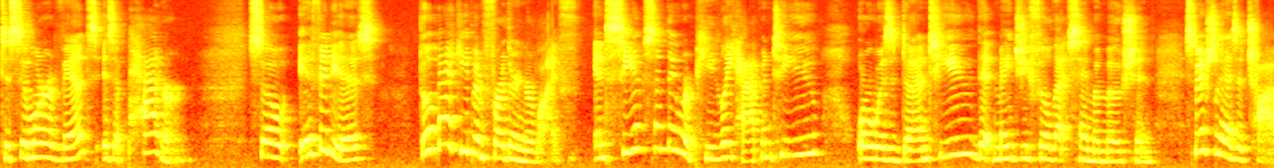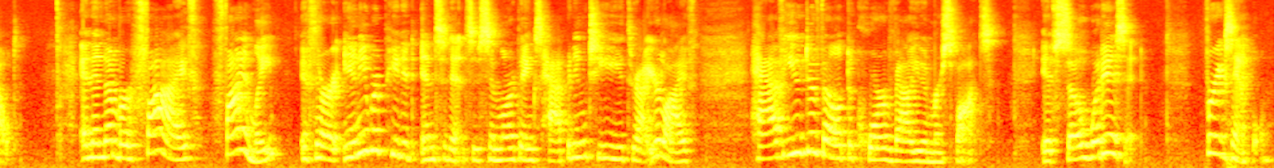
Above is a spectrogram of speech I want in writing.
to similar events is a pattern. So, if it is, go back even further in your life and see if something repeatedly happened to you or was done to you that made you feel that same emotion, especially as a child. And then, number five, finally, if there are any repeated incidents of similar things happening to you throughout your life, have you developed a core value in response? If so, what is it? For example,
